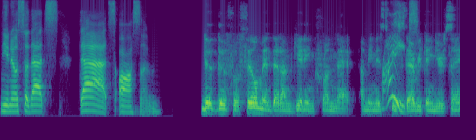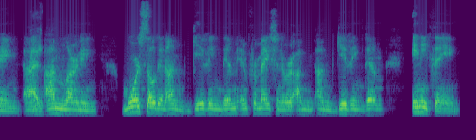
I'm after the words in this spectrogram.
You know, so that's that's awesome. The the fulfillment that I'm getting from that, I mean, it right. speaks to everything you're saying. Right. I, I'm learning more so than I'm giving them information or I'm I'm giving them anything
